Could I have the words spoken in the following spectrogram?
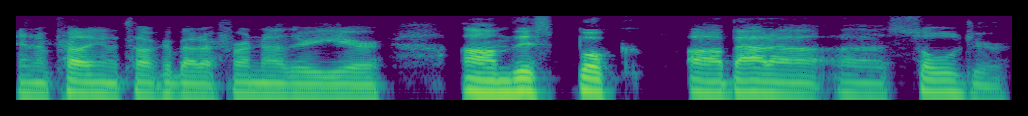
and I'm probably going to talk about it for another year. Um, this book about a, a soldier,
